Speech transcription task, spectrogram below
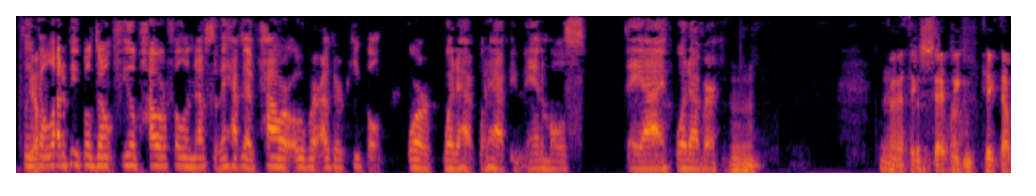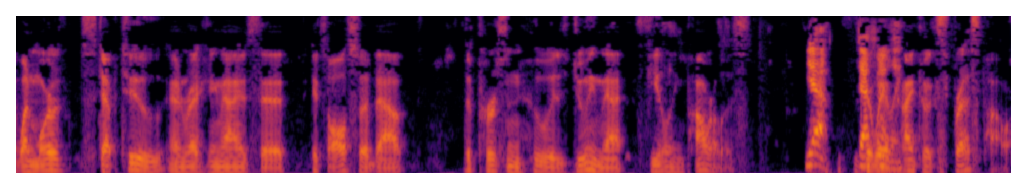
It's like Yep. a lot of people don't feel powerful enough, so they have to have power over other people or what ha- what have you, animals, AI, whatever. Mhm. And I think that we can take that one more step too and recognize that it's also about the person who is doing that feeling powerless. Yeah, It's their way of Definitely. trying to express power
